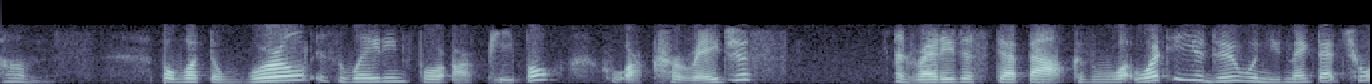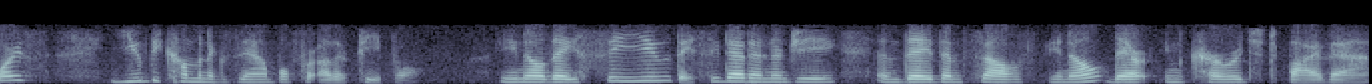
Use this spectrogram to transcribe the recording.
comes. But what the world is waiting for are people who are courageous and ready to step out. Because what what do you do when you make that choice? You become an example for other people. You know, they see you, they see that energy, and they themselves, you know, they're encouraged by that.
